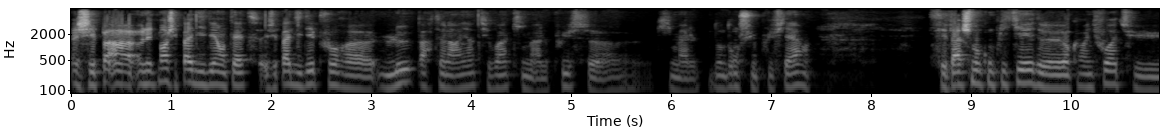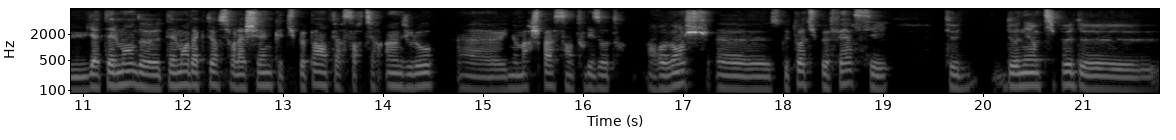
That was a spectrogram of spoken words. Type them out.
J'ai pas, honnêtement, j'ai pas d'idée en tête. J'ai pas d'idée pour le partenariat, tu vois, qui m'a le plus, qui m'a, dont, je suis le plus fier c'est vachement compliqué de, encore une fois, tu, il y a tellement de, tellement d'acteurs sur la chaîne que tu peux pas en faire sortir un du lot. Euh, il ne marche pas sans tous les autres. En revanche, euh, ce que toi tu peux faire, c'est te donner un petit peu de,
